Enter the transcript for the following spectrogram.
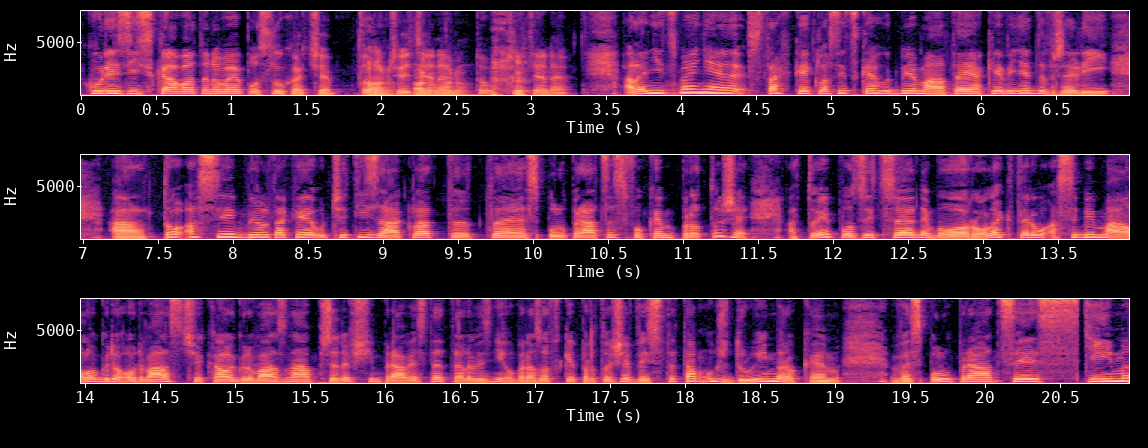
kudy získávat nové posluchače. To ano, určitě ano, ne, ano. to určitě ne. Ale nicméně vztah ke klasické hudbě máte, jak je vidět vřelý a to asi byl také určitý základ té spolupráce s Fokem, protože, a to je pozice nebo role, kterou asi by málo kdo od vás čekal, kdo vás zná především právě z té televizní obrazovky, protože vy jste tam už druhým rokem ve spolupráci s tím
